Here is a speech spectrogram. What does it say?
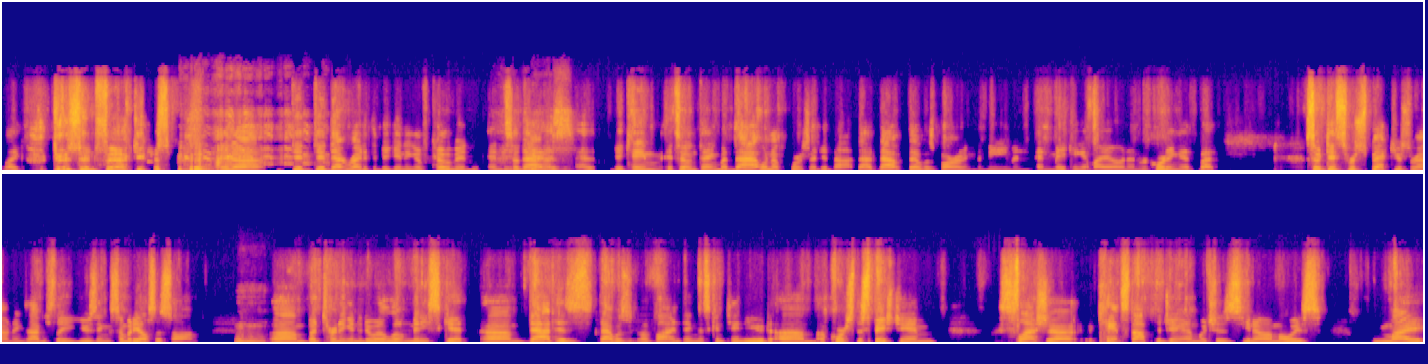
like disinfect and uh, did did that right at the beginning of COVID and so that yes. has, has, became its own thing. But that one, of course, I did not. That that that was borrowing the meme and, and making it my own and recording it. But so disrespect your surroundings, obviously using somebody else's song. Mm-hmm. Um, but turning it into a little mini skit um, that has that was a Vine thing that's continued. Um, of course, the Space Jam slash uh, can't stop the jam, which is you know I'm always my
